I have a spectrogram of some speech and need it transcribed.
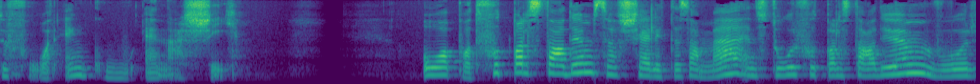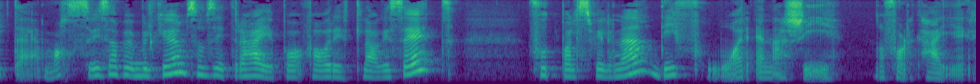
Du får en god energi. Og på et fotballstadium så skjer litt det samme. En stor fotballstadium hvor det er massevis av publikum som sitter og heier på favorittlaget sitt. Fotballspillerne de får energi når folk heier.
